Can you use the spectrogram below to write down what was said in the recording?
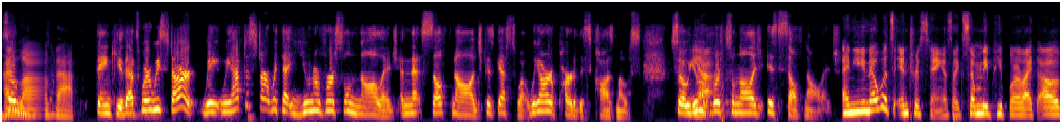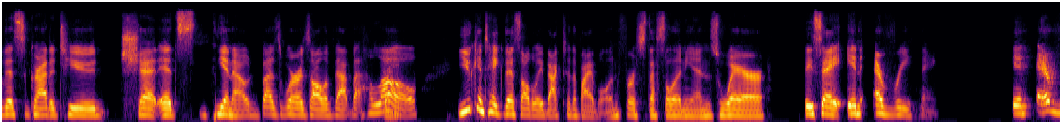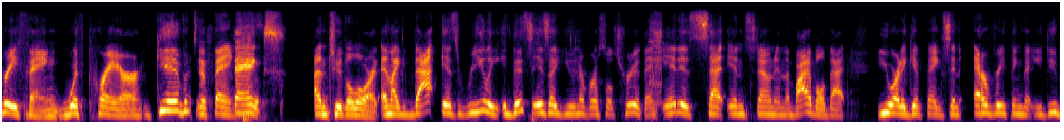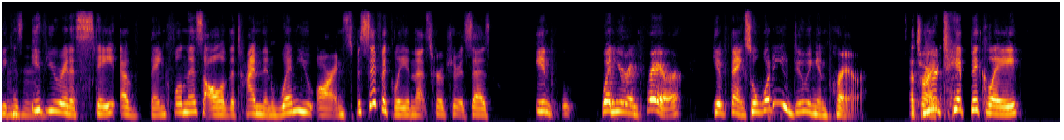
So I love that. Thank you. That's where we start. We we have to start with that universal knowledge and that self knowledge because guess what? We are a part of this cosmos. So universal yeah. knowledge is self knowledge. And you know what's interesting? It's like so many people are like, "Oh, this gratitude shit. It's you know buzzwords, all of that." But hello, right. you can take this all the way back to the Bible in First Thessalonians, where they say, "In everything." In everything with prayer, give thanks. Thanks unto the Lord. And like that is really, this is a universal truth. And it is set in stone in the Bible that you are to give thanks in everything that you do. Because mm-hmm. if you're in a state of thankfulness all of the time, then when you are, and specifically in that scripture, it says, in when you're in prayer, give thanks. So what are you doing in prayer? That's right. You're typically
